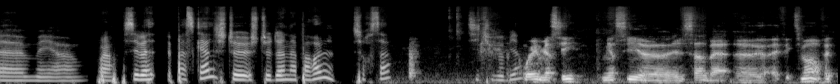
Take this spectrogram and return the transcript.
Euh, mais euh, voilà, Pascal, je te, je te donne la parole sur ça. Si tu veux bien. Oui, merci. Merci, Elsa. Ben, effectivement, en fait,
